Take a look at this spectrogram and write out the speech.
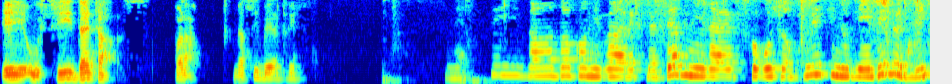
et aussi d'intase. Voilà. Merci Béatrice. Merci Yvan. Donc on y va avec le dernier rêve pour aujourd'hui qui nous vient d'Élodie.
